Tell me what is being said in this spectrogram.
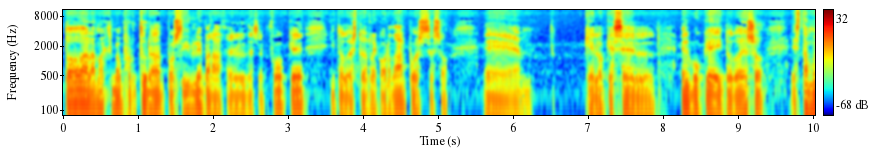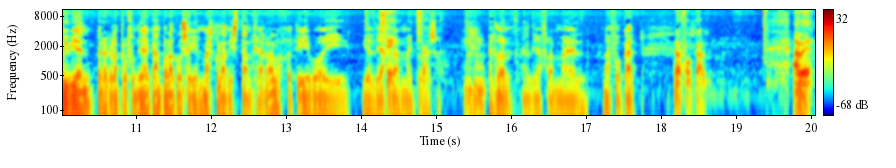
toda la máxima apertura posible para hacer el desenfoque y todo esto. Recordar, pues eso, eh, que lo que es el, el buque y todo eso está muy bien, pero que la profundidad de campo la conseguís más con la distancia, ¿no? El objetivo y, el diafragma y todo eso. Perdón, el diafragma, el, la focal. La focal. A ver,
